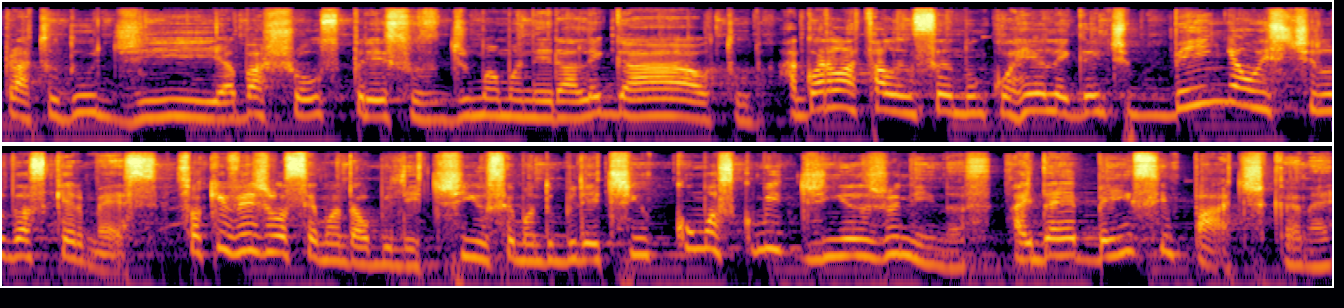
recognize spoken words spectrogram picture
prato do dia, baixou os preços de uma maneira legal, tudo. Agora ela tá lançando um correio elegante bem ao estilo das quermesses. Só que em vez de você mandar o bilhetinho, você manda o bilhetinho com umas comidinhas juninas. A ideia é bem simpática, né?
